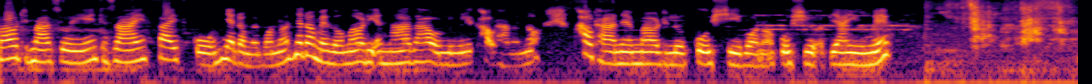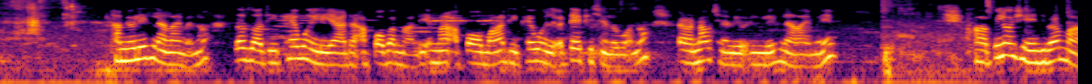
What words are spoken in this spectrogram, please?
မတို့ဒီမှာဆိုရင် design 5ကိုညှက်တော့မယ်ပေါ့နော်ညှက်တော့မယ်ဆိုတော့မတို့ဒီအနာသားကိုလူမျိုးလေးခောက်ထားမယ်နော်ခောက်ထားတဲ့မတို့ဒီလိုကိုရှည်ပေါ့နော်ကိုရှည်ကိုအပြိုင်ယူမယ်ဒါမျိုးလေးလှန်လိုက်မယ်နော်ဆိုတော့ဒီဖဲဝင်လေးကဒါအပေါ်ဘက်မှာလေအမအပေါ်မှာဒီဖဲဝင်လေးအတက်ဖြစ်ရှင်လို့ပေါ့နော်အဲ့တော့နောက်ချန်လေးကိုဒီလိုလေးလှန်လိုက်မယ် အာပြီးလို့ရှိရင်ဒီဘက်မှာ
